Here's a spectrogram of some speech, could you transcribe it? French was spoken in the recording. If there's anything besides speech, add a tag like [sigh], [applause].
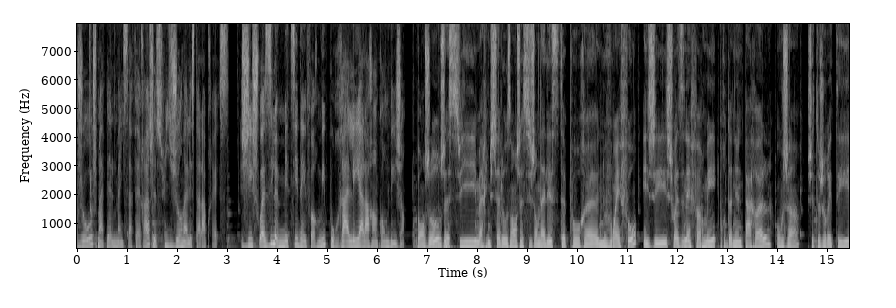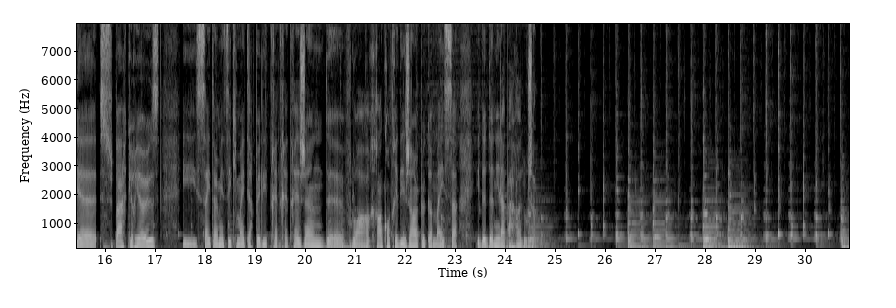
Bonjour, je m'appelle Maïssa Ferra, je suis journaliste à la presse. J'ai choisi le métier d'informer pour aller à la rencontre des gens. Bonjour, je suis Marie-Michel Ozon, je suis journaliste pour euh, Nouveau Info et j'ai choisi d'informer pour donner une parole aux gens. J'ai toujours été euh, super curieuse et ça a été un métier qui m'a interpellée très, très, très jeune de vouloir rencontrer des gens un peu comme Maïssa et de donner la parole aux gens.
